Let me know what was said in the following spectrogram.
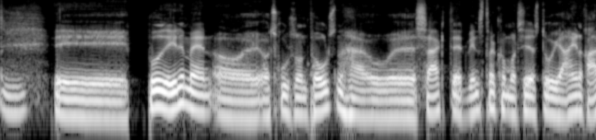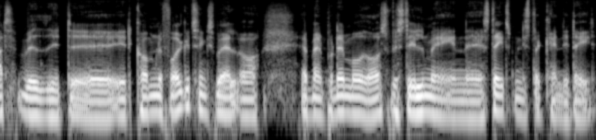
Mm. Øh, både Ellemann og, øh, og Truls Lund Poulsen har jo øh, sagt, at Venstre kommer til at stå i egen ret ved et, øh, et kommende folketingsvalg, og at man på den måde også vil stille med en øh, statsministerkandidat.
